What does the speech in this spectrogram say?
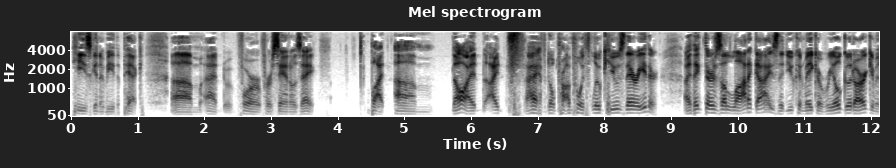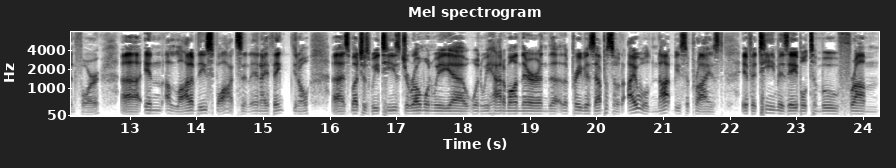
he's going to be the pick um, at for for San Jose. But um, no, I, I, I have no problem with Luke Hughes there either. I think there's a lot of guys that you can make a real good argument for uh, in a lot of these spots, and, and I think you know uh, as much as we teased Jerome when we uh, when we had him on there in the the previous episode, I will not be surprised if a team is able to move from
